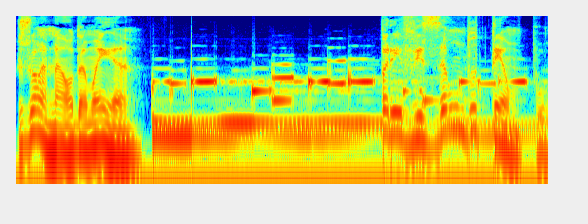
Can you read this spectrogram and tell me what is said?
Jornal da Manhã. Previsão do tempo.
